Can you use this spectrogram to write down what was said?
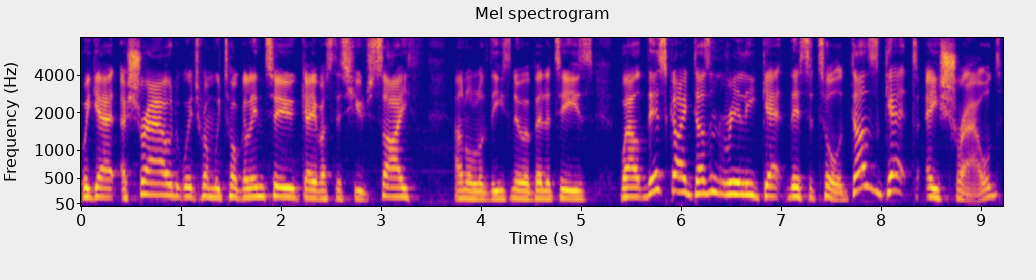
we get a Shroud, which when we toggle into, gave us this huge scythe and all of these new abilities. Well, this guy doesn't really get this at all. It Does get a Shroud,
